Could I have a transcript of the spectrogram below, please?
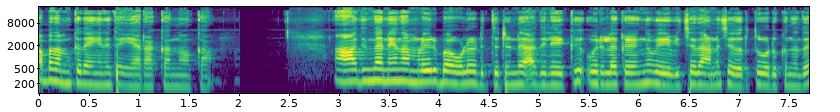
അപ്പോൾ നമുക്കിത് എങ്ങനെ തയ്യാറാക്കാൻ നോക്കാം. ആദ്യം തന്നെ നമ്മളൊരു ബൗൾ എടുത്തിട്ടുണ്ട്. അതിലേക്ക് ഉരുളക്കിഴങ്ങ് വേവിച്ചതാണ് ചേർത്ത് കൊടുക്കുന്നത്.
